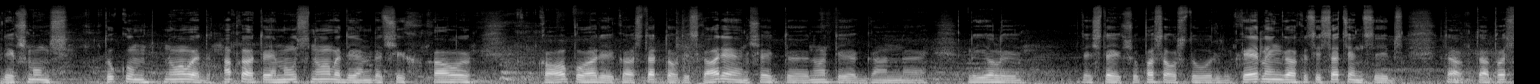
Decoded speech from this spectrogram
priekš mums tukuma novada, apkārtējiem mūsu novadiem, bet šī Halle kalpo arī kā starptautiskā arēna. Šeit eh, notiek gan eh, lieli es teikšu, pasaules tūri Kērlingā, kas ir sacensības. Tā, tāpat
